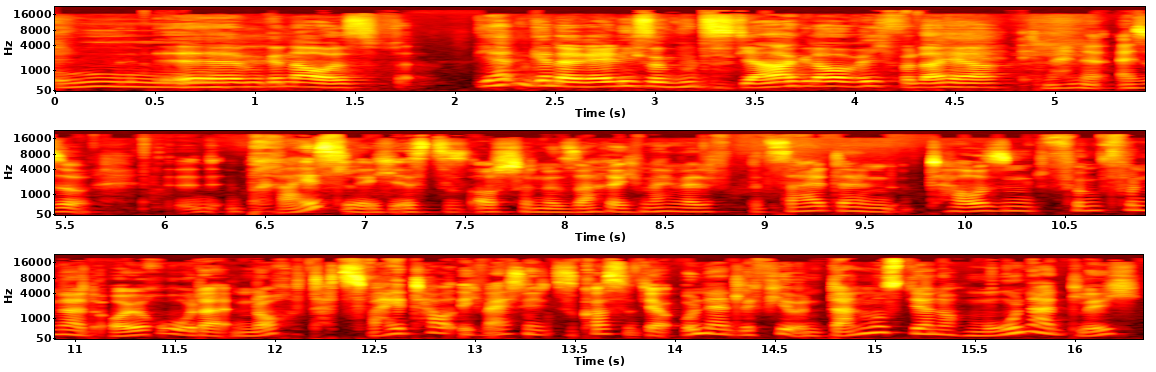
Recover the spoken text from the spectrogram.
uh. ähm, genau. Das, die hatten generell nicht so ein gutes Jahr, glaube ich. Von daher. Ich meine, also preislich ist das auch schon eine Sache. Ich meine, wer bezahlt denn 1500 Euro oder noch 2000? Ich weiß nicht, das kostet ja unendlich viel. Und dann musst du ja noch monatlich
